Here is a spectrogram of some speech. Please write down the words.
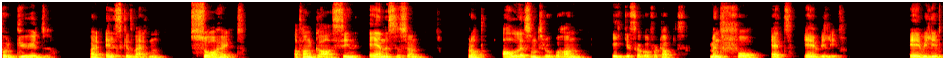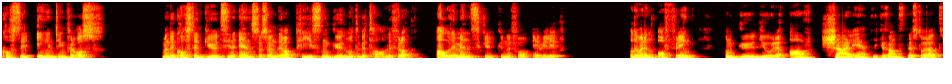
For Gud har elsket verden så høyt at han ga sin eneste sønn for at alle som tror på han, ikke skal gå fortapt, men få et evig liv. Evig liv koster ingenting for oss, men det kostet Gud sin eneste sønn. Det var prisen Gud måtte betale for at alle mennesker kunne få evig liv. Og det var en ofring som Gud gjorde av kjærlighet. ikke sant? Det står at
